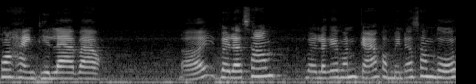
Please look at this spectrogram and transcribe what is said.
cho hành thì là vào. Đấy vậy là xong. Vậy là cái món cá của mình đã xong rồi.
